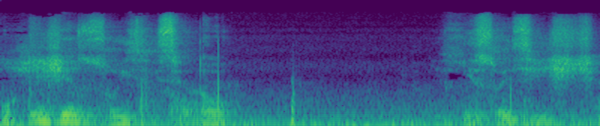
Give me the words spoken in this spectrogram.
o que Jesus ensinou isso existe.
